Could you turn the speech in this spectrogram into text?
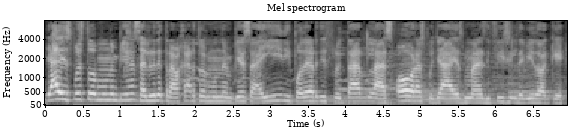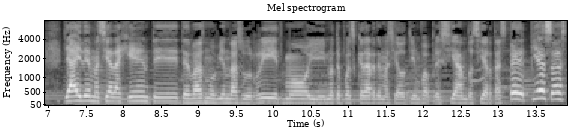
ya después todo el mundo empieza a salir de trabajar, todo el mundo empieza a ir y poder disfrutar las obras, pues ya es más difícil debido a que ya hay demasiada gente, te vas moviendo a su ritmo y no te puedes quedar demasiado tiempo apreciando ciertas piezas.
